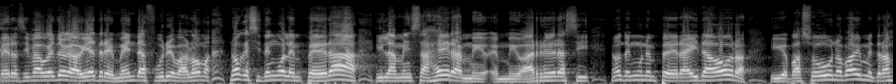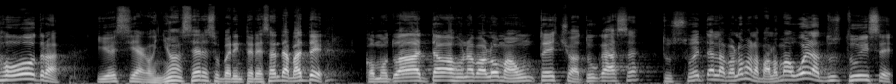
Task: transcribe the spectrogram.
Pero sí me acuerdo que había tremenda furia de paloma. No, que si tengo la empedrada y la mensajera. En mi, en mi barrio era así. No, tengo una empedradita ahora. Y me pasó una, pa, y me trajo otra. Y yo decía, coño, hacer es súper interesante. Aparte, como tú adaptabas una paloma a un techo, a tu casa, tú sueltas la paloma, la paloma vuela. Tú, tú dices,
